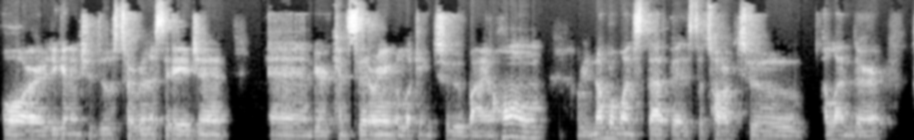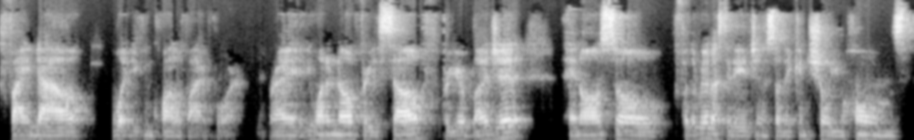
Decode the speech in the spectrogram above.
or you get introduced to a real estate agent and you're considering looking to buy a home, your number one step is to talk to a lender, find out what you can qualify for, right? You want to know for yourself, for your budget, and also for the real estate agent so they can show you homes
